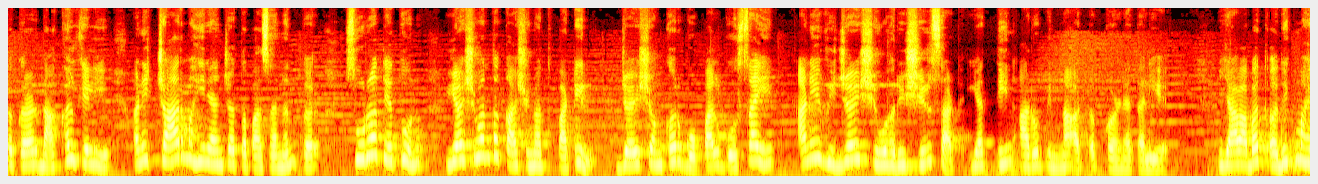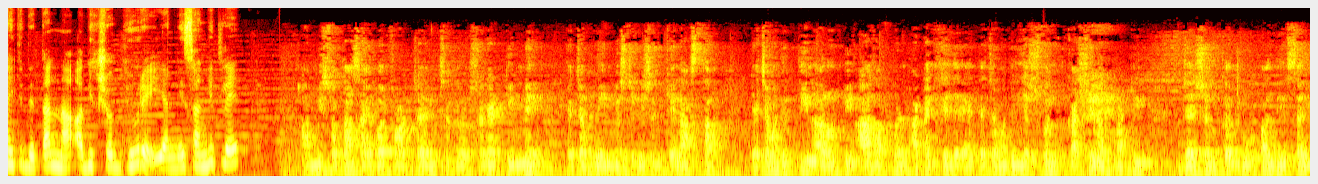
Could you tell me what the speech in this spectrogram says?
तक्रार दाखल केली आणि चार महिन्यांच्या तपासानंतर सुरत येथून यशवंत काशीनाथ पाटील जयशंकर गोपाल गोसाई आणि विजय शिवहरी शिरसाट या तीन आरोपींना अटक करण्यात आली आहे. याबाबत अधिक माहिती देताना अधीक्षक घिवरे यांनी सांगितले. आम्ही स्वतः सायबर फ्रॉडच्या सगळ्या सगळ्या टीमने त्याच्यामध्ये इन्व्हेस्टिगेशन केलं असता त्याच्यामध्ये तीन आरोपी आज आपण अटक केलेले आहेत. त्याच्यामध्ये यशवंत काशीनाथ पाटील जयशंकर गोपाल देसाई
